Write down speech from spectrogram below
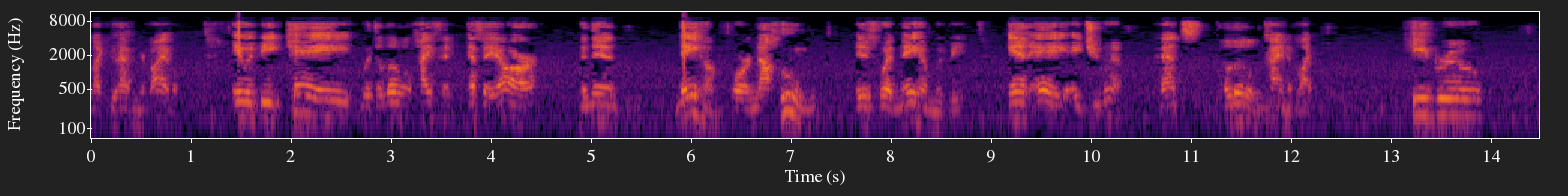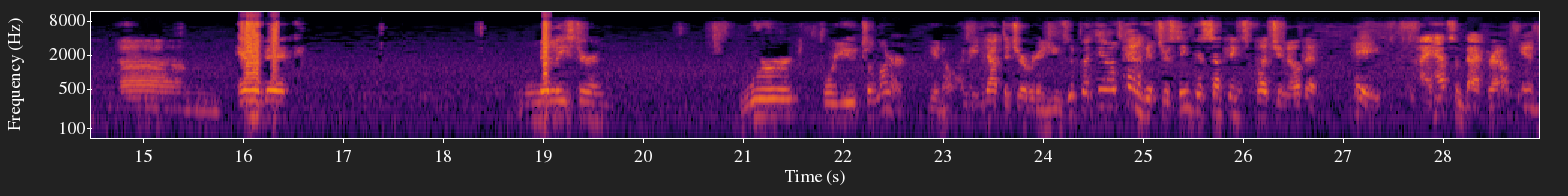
like you have in your Bible. It would be K with a little hyphen F-A-R, and then Nahum, or Nahum, is what Nahum would be. N-A-H-U-M. That's a little kind of like Hebrew, um, Arabic, Middle Eastern word for you to learn. You know, I mean, not that you're ever going to use it, but you know, it's kind of interesting. Just something to let you know that hey, I have some background in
